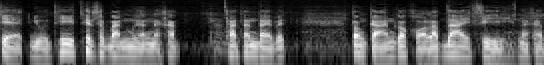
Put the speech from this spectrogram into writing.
แจกอยู่ที่เทศบาลเมืองนะครับค่ะถ้าท่านใดไปต้องการก็ขอรับได้ฟรีนะครับ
